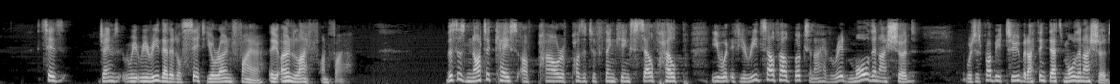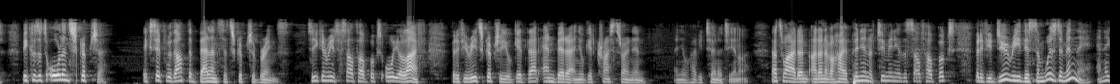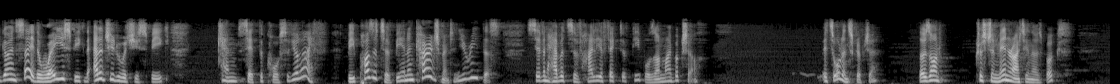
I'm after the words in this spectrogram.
It says, James, we, we read that it'll set your own fire, your own life on fire. This is not a case of power of positive thinking, self-help. You would, if you read self-help books, and I have read more than I should, which is probably two, but I think that's more than I should, because it's all in Scripture, except without the balance that Scripture brings. So you can read self help books all your life, but if you read Scripture, you'll get that and better, and you'll get Christ thrown in, and you'll have eternity in it. That's why I don't, I don't have a high opinion of too many of the self help books, but if you do read, there's some wisdom in there. And they go and say the way you speak, the attitude with which you speak, can set the course of your life. Be positive, be an encouragement. And you read this Seven Habits of Highly Effective People is on my bookshelf. It's all in Scripture. Those aren't Christian men writing those books.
